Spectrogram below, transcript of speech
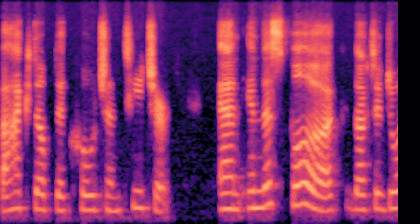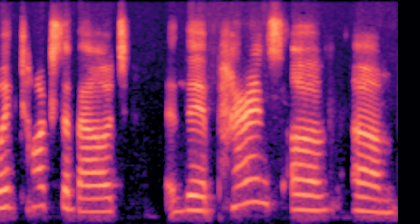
backed up the coach and teacher. And in this book, Dr. Dweck talks about the parents of um,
